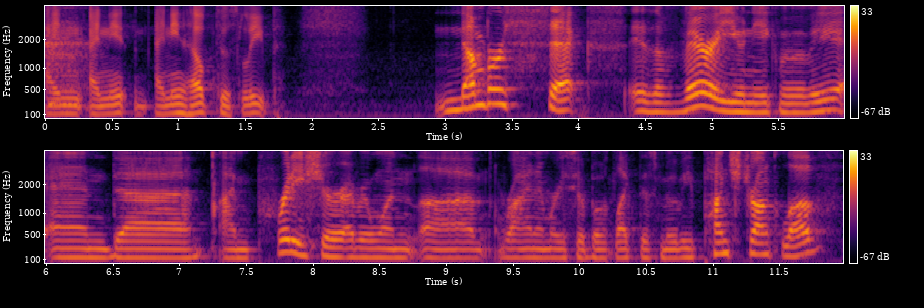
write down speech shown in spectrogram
I, I need i need help to sleep Number six is a very unique movie, and uh, I'm pretty sure everyone, uh, Ryan and Mauricio, both like this movie. Punch Drunk Love.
